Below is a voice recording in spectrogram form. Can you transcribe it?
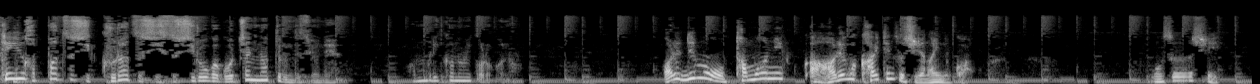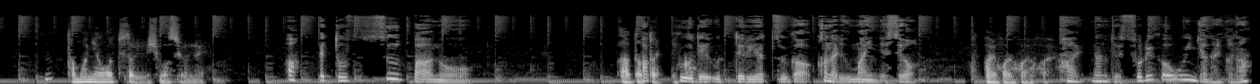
っていうかっぱ寿司、くら寿司、スシローがごっちゃになってるんですよね。あんまり行かないからかな。あれ、でも、たまに、あ、あれは回転寿司じゃないのか。恐ろしい。たまに上がってたりしますよね。あ、えっと、スーパーのあ、だパったりックで売ってるやつがかなりうまいんですよ。はいはいはいはい。なので、それが多いんじゃないかな。はい。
